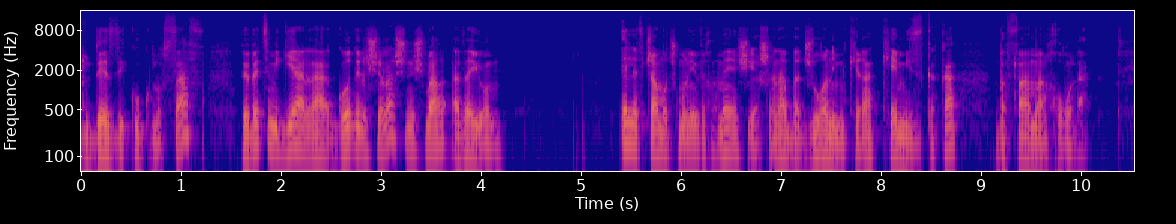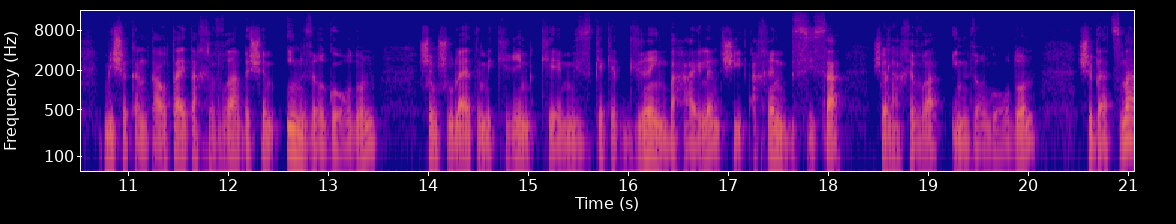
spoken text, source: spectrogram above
דודי זיקוק נוסף, ובעצם הגיעה לגודל שלה שנשמר עד היום. 1985 היא השנה בה ג'ורה נמכרה כמזקקה בפעם האחרונה. מי שקנתה אותה הייתה חברה בשם אינבר גורדון, שם שאולי אתם מכירים כמזקקת גריין בהיילנד, שהיא אכן בסיסה של החברה אינבר גורדון, שבעצמה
